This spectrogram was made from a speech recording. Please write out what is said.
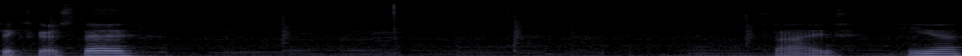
Six goes there. Five here.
